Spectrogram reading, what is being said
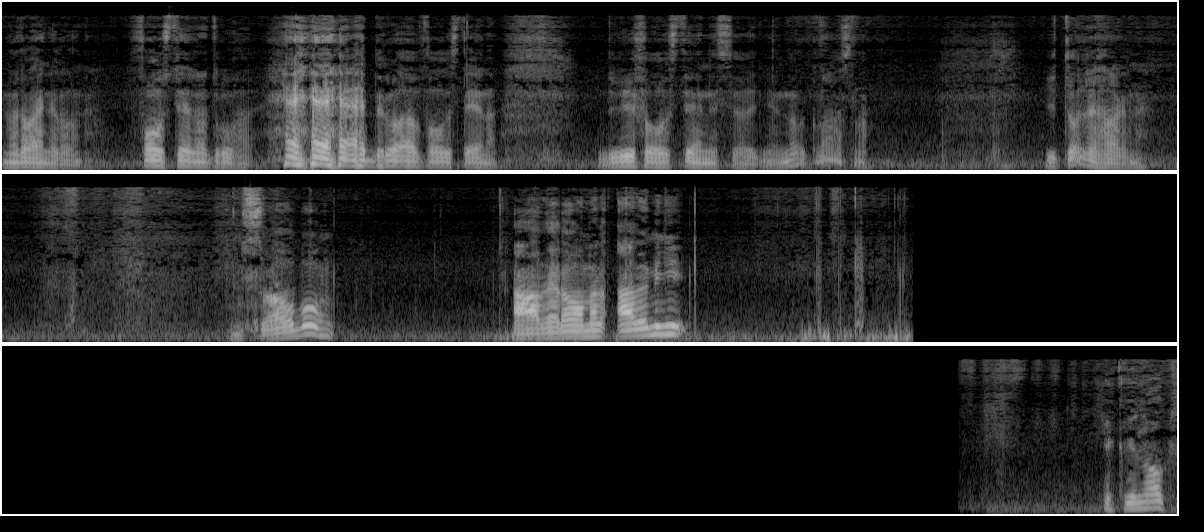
Ну давай Нерон. Фаустина друга. Хе-хе, друга Фаустина. Дві Фаустини сьогодні. Ну класно. І теж гарно. Слава Богу. Аве Роман, аве мені. Еквінокс,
